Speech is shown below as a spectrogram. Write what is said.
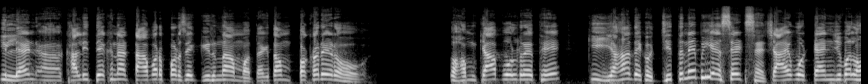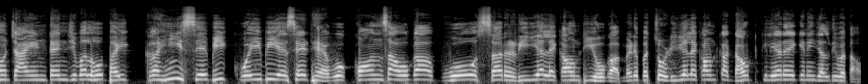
कि लैंड खाली देखना, टावर पर से गिरना मत। एकदम पकड़े रहो। तो हम क्या बोल रहे थे? कि यहाँ देखो, जितने भी एसेट्स हैं, चाहे वो टेंजिबल हो, चाहे इंटेंजिबल हो, भाई कहीं से भी कोई भी एसेट है, वो कौन सा होगा, वो सर रियल अकाउंट ही होगा। मेरे बच्चों रियल अकाउंट का डाउट क्लियर है कि नहीं? जल्दी बताओ।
